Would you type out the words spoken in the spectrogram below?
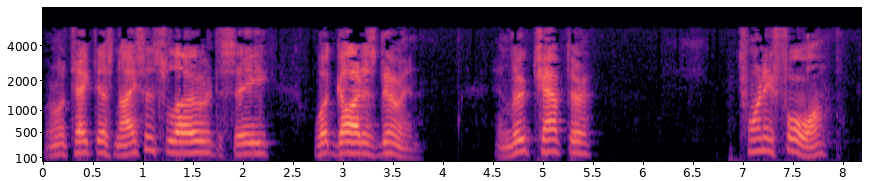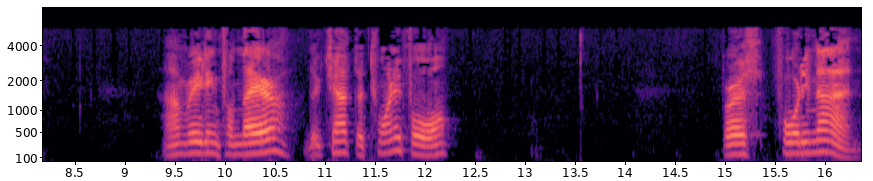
we're going to take this nice and slow to see what God is doing. In Luke chapter 24, I'm reading from there, Luke chapter 24, verse 49.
